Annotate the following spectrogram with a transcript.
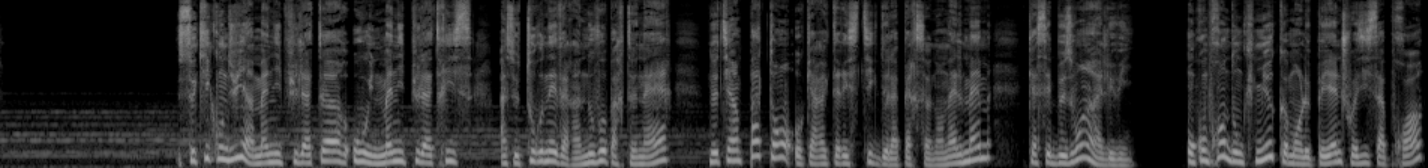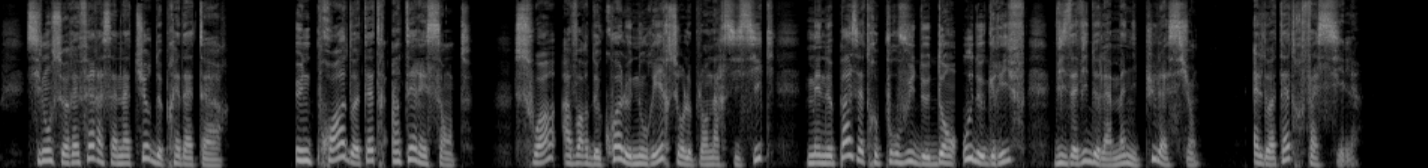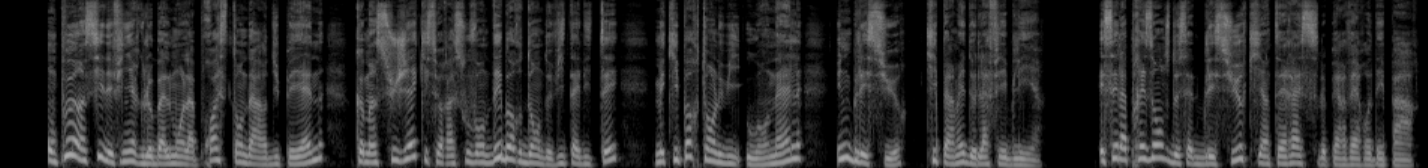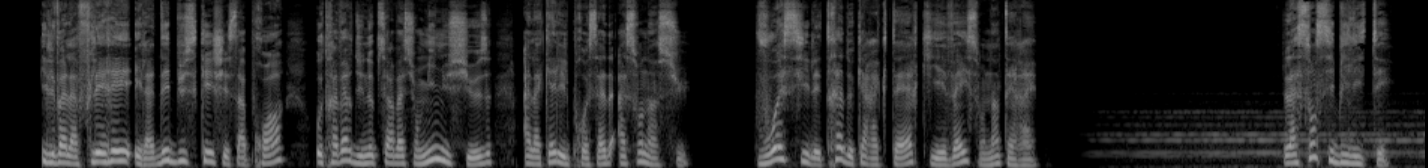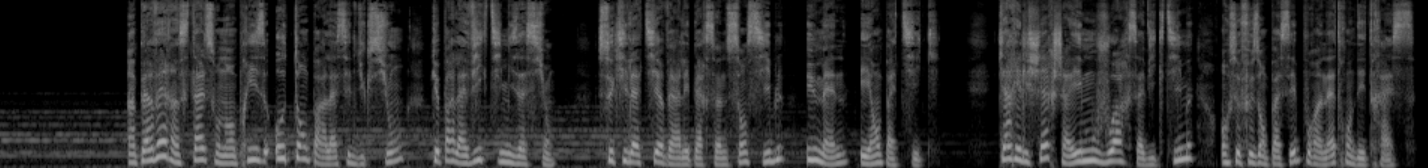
Ce qui conduit un manipulateur ou une manipulatrice à se tourner vers un nouveau partenaire ne tient pas tant aux caractéristiques de la personne en elle-même qu'à ses besoins à lui. On comprend donc mieux comment le PN choisit sa proie si l'on se réfère à sa nature de prédateur. Une proie doit être intéressante, soit avoir de quoi le nourrir sur le plan narcissique, mais ne pas être pourvue de dents ou de griffes vis-à-vis de la manipulation. Elle doit être facile. On peut ainsi définir globalement la proie standard du PN comme un sujet qui sera souvent débordant de vitalité, mais qui porte en lui ou en elle une blessure qui permet de l'affaiblir. Et c'est la présence de cette blessure qui intéresse le pervers au départ. Il va la flairer et la débusquer chez sa proie au travers d'une observation minutieuse à laquelle il procède à son insu. Voici les traits de caractère qui éveillent son intérêt. La sensibilité. Un pervers installe son emprise autant par la séduction que par la victimisation, ce qui l'attire vers les personnes sensibles, humaines et empathiques. Car il cherche à émouvoir sa victime en se faisant passer pour un être en détresse.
